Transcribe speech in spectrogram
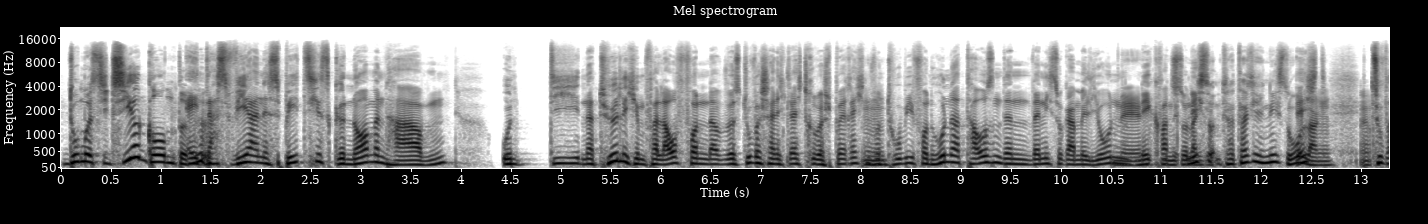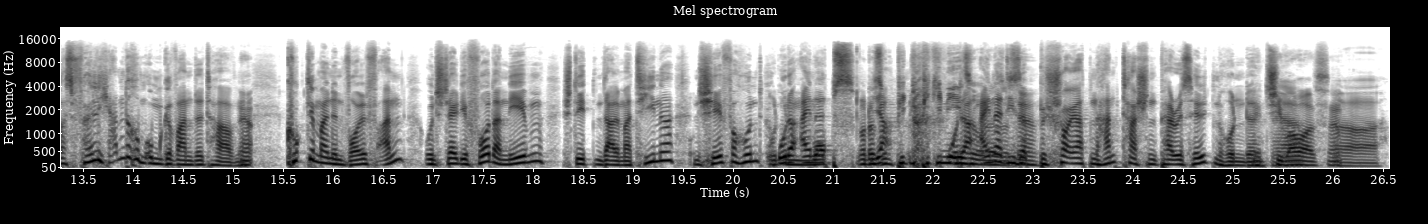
domestizieren konnte. ey, dass wir eine Spezies genommen haben und die natürlich im Verlauf von, da wirst du wahrscheinlich gleich drüber sprechen, von Tobi, von Hunderttausenden, wenn nicht sogar Millionen, nee, Quatsch, so nicht so, tatsächlich nicht so Echt? lang. Ja. zu was völlig anderem umgewandelt haben. Ja. Guck dir mal einen Wolf an und stell dir vor, daneben steht ein Dalmatiner, ein Schäferhund Und oder ein einer Mops. Oder so ja, ein Pik Pikinese oder oder einer so, dieser ja. bescheuerten Handtaschen Paris Hilton Hunde. Mit Chihuahuas. Ja, Ah.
